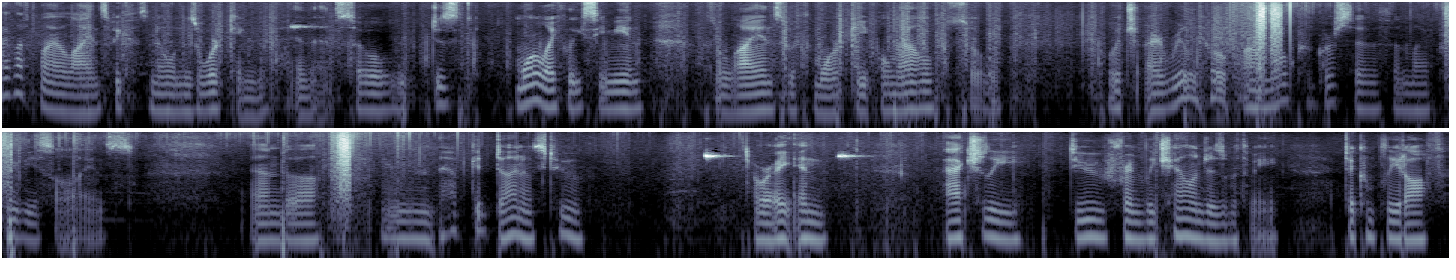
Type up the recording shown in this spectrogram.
I left my alliance because no one was working in it, so just more likely see me in an alliance with more people now, so which I really hope are more progressive than my previous alliance. And uh mm, have good dinos too. Alright, and actually do friendly challenges with me to complete off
